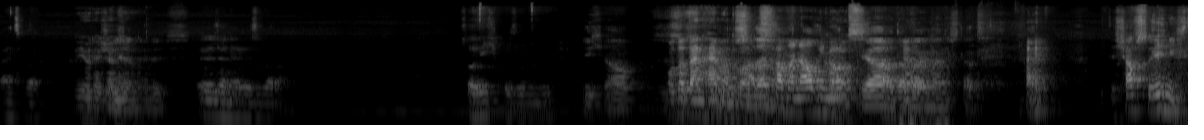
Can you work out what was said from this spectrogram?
Eins war. Rio de Rio de Janeiro. Rio de Janeiro ist. So ich persönlich. Ich auch. Oder dein Heimatort. Oder Das kann man auch in Nord. Carlos. Ja, da war meine Stadt. Das schaffst du eh nicht.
